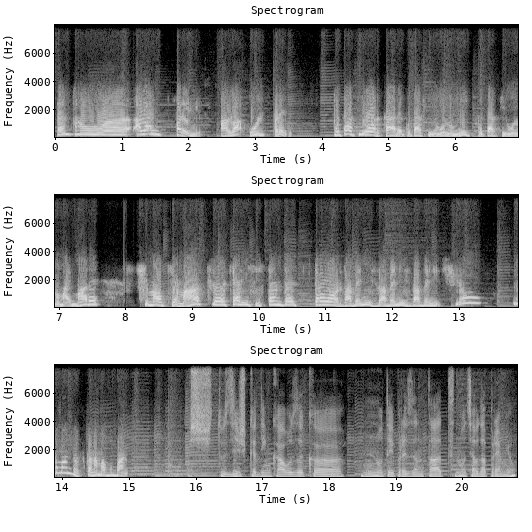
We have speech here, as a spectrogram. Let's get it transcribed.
pentru uh, a lua un premiu. A lua un premiu. Putea fi oricare, putea fi unul mic, putea fi unul mai mare și m-au chemat uh, chiar insistent de trei ori, da veniți, da veniți, da veniți. Și eu nu m-am dus, că n-am avut bani. Și tu zici că din cauza că nu te-ai prezentat, nu ți-au dat premiu?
